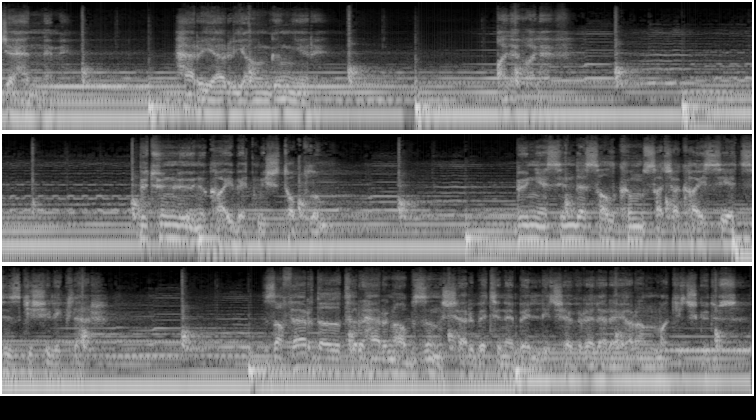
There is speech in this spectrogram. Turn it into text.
Cehennemi, her yer yangın yeri. Alev alev. Bütünlüğünü kaybetmiş toplum Bünyesinde salkım saçak haysiyetsiz kişilikler. Zafer dağıtır her nabzın şerbetine belli çevrelere yaranmak içgüdüsü.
